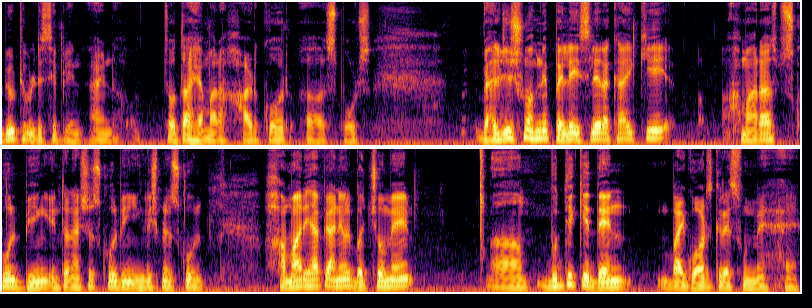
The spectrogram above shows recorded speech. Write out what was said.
ब्यूटीफुल डिसिप्लिन एंड चौथा है हमारा हार्डकोर स्पोर्ट्स वैल्यू एजुकेशन हमने पहले इसलिए रखा है कि हमारा school being international school being English medium school हमारे यहाँ पे आने वाले बच्चों में बुद्धि की देन बाय गॉड्स ग्रेस उनमें है।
